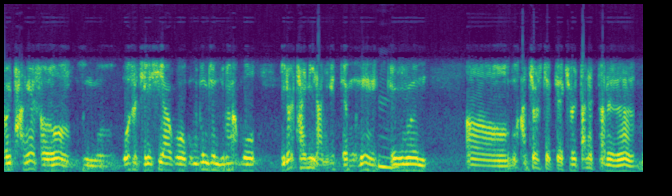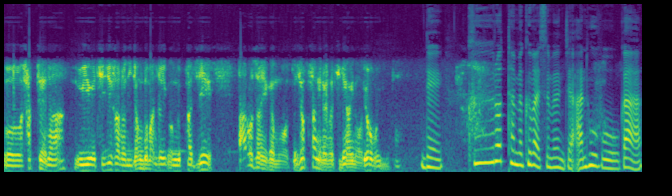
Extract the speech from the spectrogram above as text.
저희 당에서 무슨 뭐 무엇을 제시하고 공동정부를 하고 이럴 타이밍이 아니기 때문에 음. 결국은 어, 뭐 안철수 대표의 결단에 따른 뭐 사퇴나 위의 지지 선언 이 정도만 저희가 언급하지 따로 저희가 뭐 어떤 협상이라는 걸 진행하기는 어려워 보입니다. 네. 그렇다면 그 말씀은 이제 안 후보가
